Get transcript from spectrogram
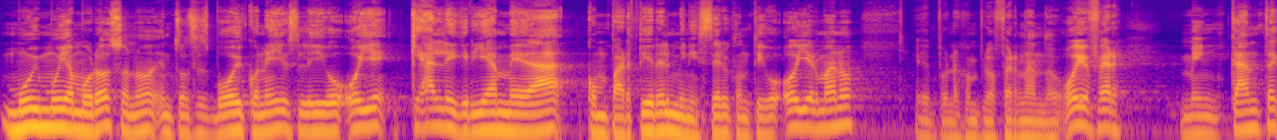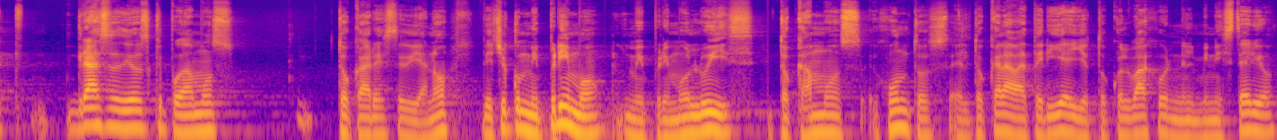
muy, muy amoroso, ¿no? Entonces voy con ellos y le digo, oye, qué alegría me da compartir el ministerio contigo. Oye, hermano, eh, por ejemplo, Fernando. Oye, Fer, me encanta, gracias a Dios, que podamos tocar este día, ¿no? De hecho, con mi primo, mi primo Luis, tocamos juntos. Él toca la batería y yo toco el bajo en el ministerio.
